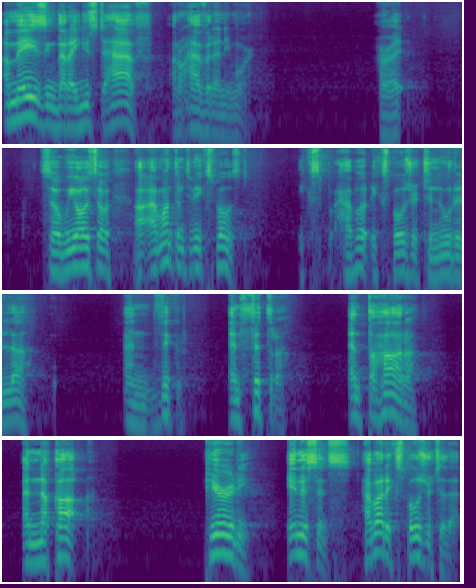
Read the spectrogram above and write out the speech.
amazing that I used to have. I don't have it anymore. All right? So we always, I want them to be exposed. Exp- how about exposure to Nurillah and dhikr and fitra and tahara and naqa, purity, innocence? How about exposure to that?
